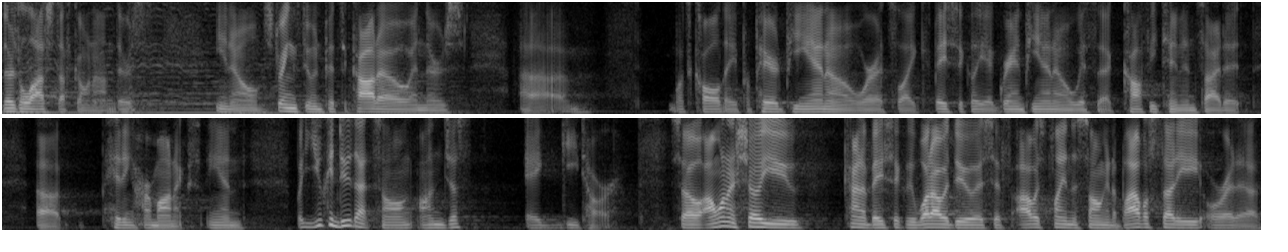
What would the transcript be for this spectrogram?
There's a lot of stuff going on. There's, you know, strings doing pizzicato, and there's um, what's called a prepared piano, where it's like basically a grand piano with a coffee tin inside it, uh, hitting harmonics. And but you can do that song on just a guitar. So I want to show you kind of basically what I would do is if I was playing the song in a Bible study or at a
